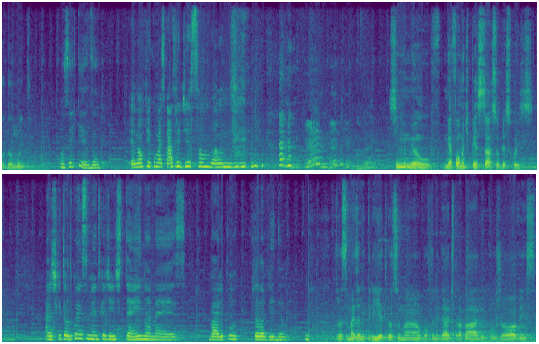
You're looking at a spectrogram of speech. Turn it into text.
Mudou muito. Com certeza. Eu não fico mais quatro dias sambando. Sim, o meu, minha forma de pensar sobre as coisas. Acho que todo conhecimento que a gente tem no MS vale por, pela vida. Trouxe mais alegria, trouxe uma oportunidade de trabalho com jovens.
